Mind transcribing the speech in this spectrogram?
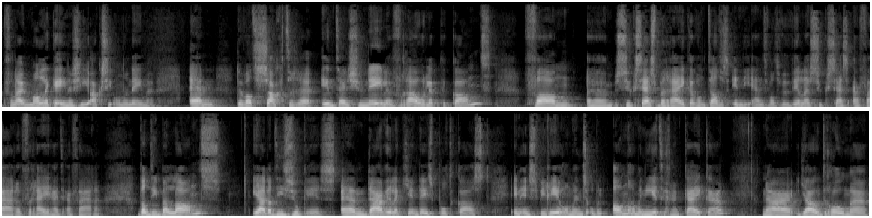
vanuit mannelijke energie actie ondernemen en de wat zachtere, intentionele vrouwelijke kant van um, succes bereiken, want dat is in die end wat we willen: succes ervaren, vrijheid ervaren. Dat die balans, ja, dat die zoek is. En daar wil ik je in deze podcast in inspireren om eens op een andere manier te gaan kijken naar jouw dromen,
